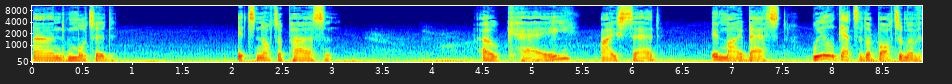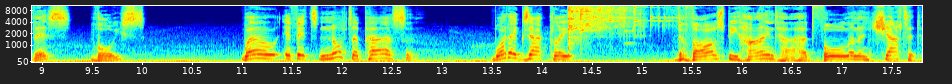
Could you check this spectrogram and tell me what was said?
and muttered, It's not a person. Okay, I said, in my best, we'll get to the bottom of this voice. Well, if it's not a person, what exactly. The vase behind her had fallen and shattered.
